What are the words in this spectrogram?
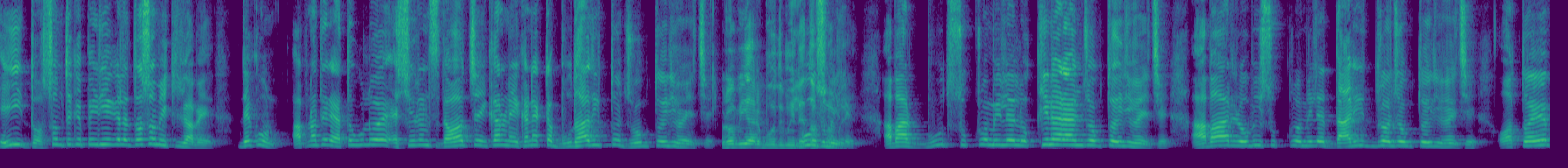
এই দশম থেকে পেরিয়ে গেলে দশমে কি হবে? দেখুন আপনাদের এতগুলো অ্যাসুরেন্স দেওয়া হচ্ছে এই কারণে এখানে একটা বুধাদিত্য যোগ তৈরি হয়েছে। রবি আর বুধ মিলে বুধ মিলে। আবার বুধ শুক্র মিলে লক্ষ্মীনারায়ণ যোগ তৈরি হয়েছে। আবার রবি শুক্র মিলে দারিদ্র যোগ তৈরি হয়েছে। অতএব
